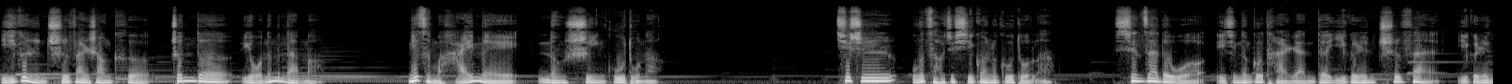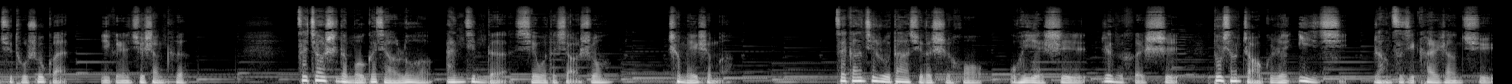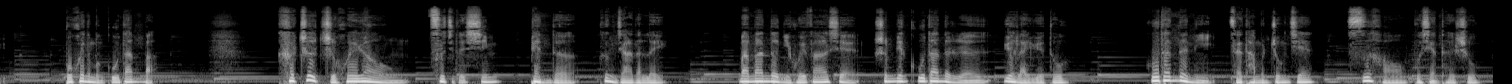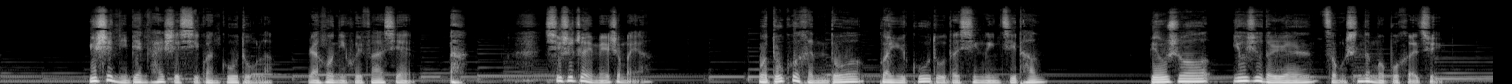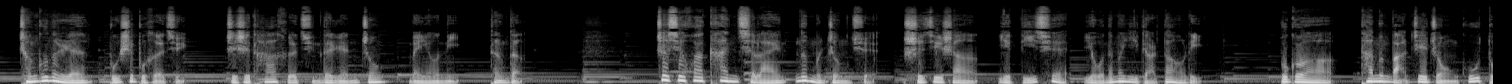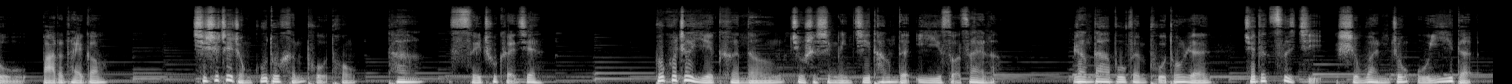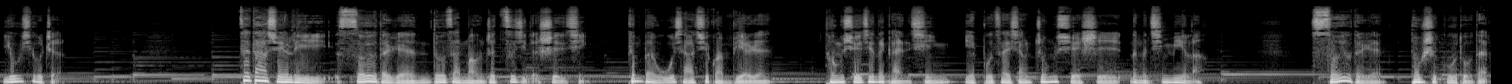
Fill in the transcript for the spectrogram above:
一个人吃饭上课真的有那么难吗？你怎么还没能适应孤独呢？”其实我早就习惯了孤独了，现在的我已经能够坦然的一个人吃饭，一个人去图书馆，一个人去上课。在教室的某个角落，安静的写我的小说，这没什么。在刚进入大学的时候，我也是任何事都想找个人一起，让自己看上去不会那么孤单吧。可这只会让自己的心变得更加的累。慢慢的，你会发现身边孤单的人越来越多，孤单的你在他们中间丝毫不显特殊，于是你便开始习惯孤独了。然后你会发现，啊其实这也没什么呀。我读过很多关于孤独的心灵鸡汤，比如说，优秀的人总是那么不合群，成功的人不是不合群，只是他合群的人中没有你，等等。这些话看起来那么正确，实际上也的确有那么一点道理。不过，他们把这种孤独拔得太高。其实，这种孤独很普通，它随处可见。不过，这也可能就是心灵鸡汤的意义所在了，让大部分普通人觉得自己是万中无一的优秀者。在大学里，所有的人都在忙着自己的事情。根本无暇去管别人，同学间的感情也不再像中学时那么亲密了。所有的人都是孤独的，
